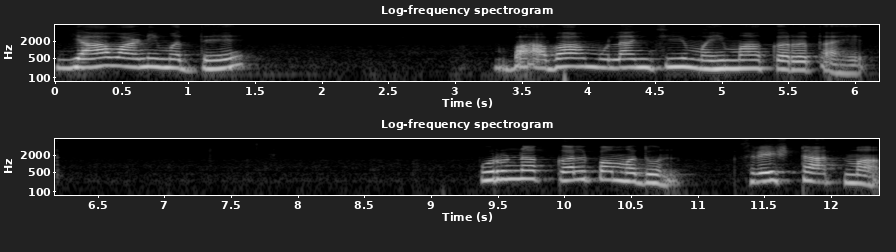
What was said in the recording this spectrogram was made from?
या वाणीमध्ये बाबा मुलांची महिमा करत आहेत. पूर्ण कल्पमधून श्रेष्ठ आत्मा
